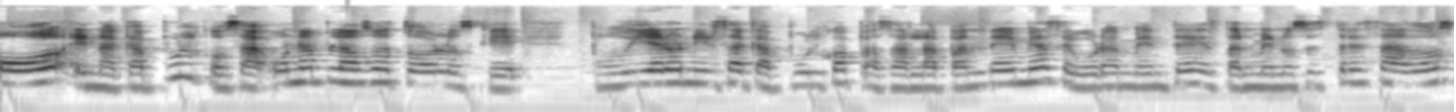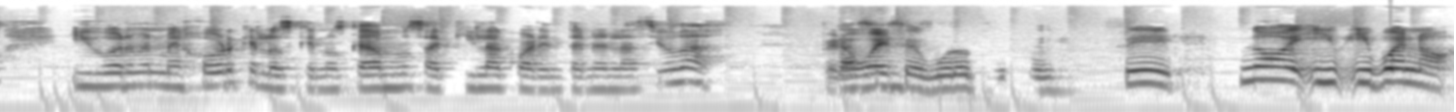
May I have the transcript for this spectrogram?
O en Acapulco, o sea, un aplauso a todos los que pudieron irse a Acapulco a pasar la pandemia, seguramente están menos estresados y duermen mejor que los que nos quedamos aquí la cuarentena en la ciudad. Pero bueno. seguro que sí. Sí, no, y, bueno,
